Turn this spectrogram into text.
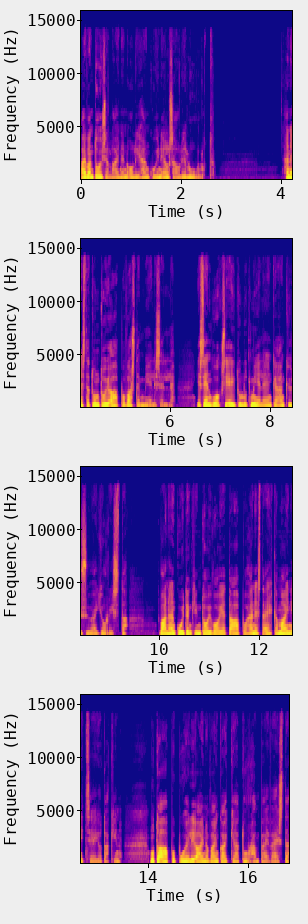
Aivan toisenlainen oli hän kuin Elsa oli luullut. Hänestä tuntui Aappo vastenmieliselle, ja sen vuoksi ei tullut mieleenkään kysyä Jorista – vaan hän kuitenkin toivoi, että Aappo hänestä ehkä mainitsee jotakin. Mutta Aappo puheli aina vain kaikkea turhanpäiväistä,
